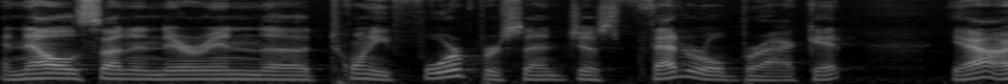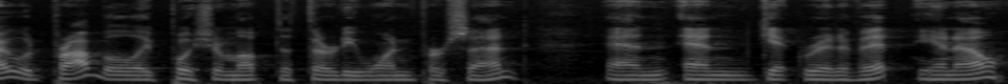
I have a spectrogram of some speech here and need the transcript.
and now all of a sudden they're in the twenty four percent just federal bracket, yeah, I would probably push them up to thirty one percent and and get rid of it, you know,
